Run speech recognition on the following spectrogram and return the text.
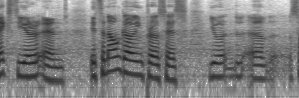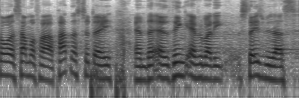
next year, and it's an ongoing process. You uh, saw some of our partners today, and I think everybody stays with us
